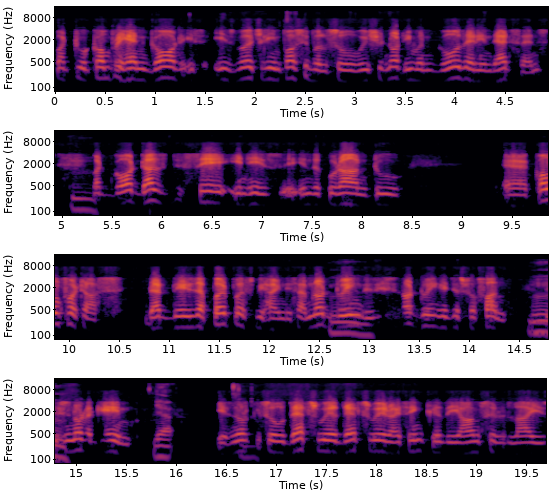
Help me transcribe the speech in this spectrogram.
But to comprehend god is is virtually impossible so we should not even go there in that sense. But god does say in his in the quran to uh, comfort us that there is a purpose behind this. I'm not doing this. This is not doing it just for fun. This is not a game. Yeah. it's not so that's where that's where I think the answer lies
